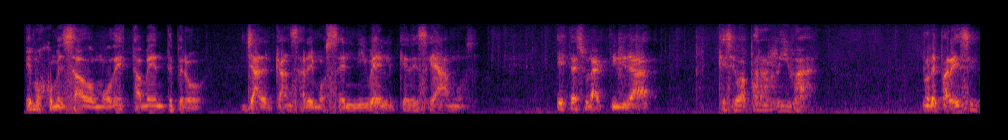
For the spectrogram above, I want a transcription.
hemos comenzado modestamente, pero ya alcanzaremos el nivel que deseamos. Esta es una actividad que se va para arriba. ¿No les parece?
